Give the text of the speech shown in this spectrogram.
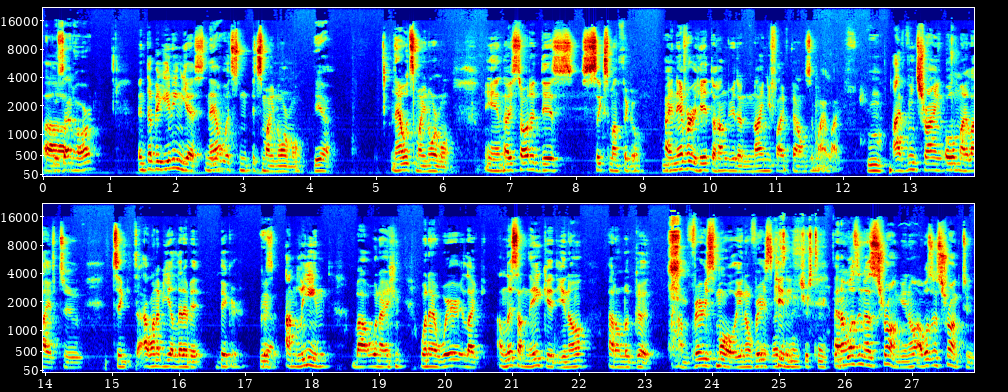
Uh, Was that hard? in the beginning? Yes. Now Yeah. it's it's my normal Yeah. now it's my normal and i started this six months ago. I never hit 195 pounds in my life. I've been trying all my life to to i want to be a little bit bigger. Because Yeah. i'm lean but when i when i wear like unless i'm naked you know i don't look good. I'm very small you know very Yeah, that's skinny. an interesting thing. and i wasn't as strong you know i wasn't strong too.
